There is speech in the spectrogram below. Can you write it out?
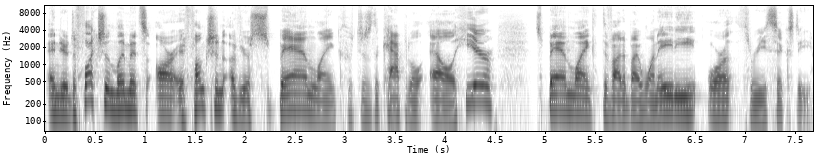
And your deflection limits are a function of your span length, which is the capital L here, span length divided by 180 or 360.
